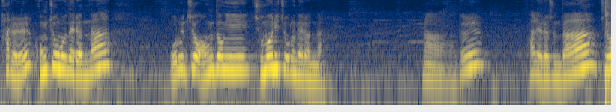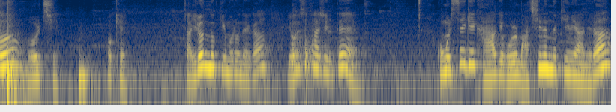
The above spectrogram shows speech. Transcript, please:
팔을 공 쪽으로 내렸나, 오른쪽 엉덩이 주머니 쪽으로 내렸나? 하나, 둘, 발 내려준다. 쭉, 옳지. 오케이. 자, 이런 느낌으로 내가 연습하실 때 공을 세게 강하게 공을 맞히는 느낌이 아니라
